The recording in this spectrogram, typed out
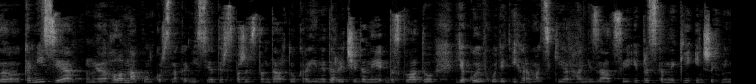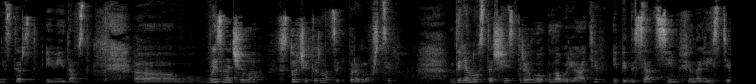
е, Комісія, е, головна конкурсна комісія Держспоживстандарту України, до речі, до, до складу якої входять і громадські організації, і представники інших міністерств і відомств, визначила 114 переможців. 96 ре- лауреатів і 57 фіналістів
